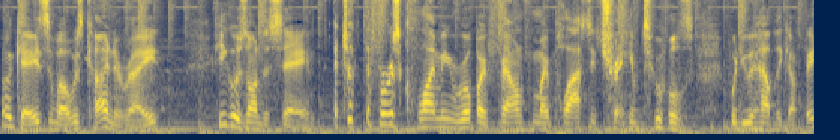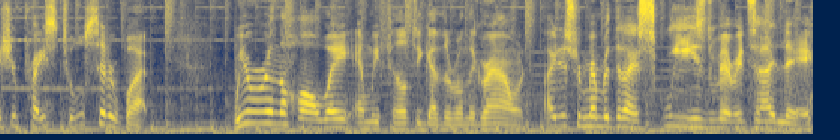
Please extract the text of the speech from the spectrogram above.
Okay, so I was kinda right. He goes on to say, I took the first climbing rope I found from my plastic tray of tools. Would you have like a Fisher Price tool set or what? We were in the hallway and we fell together on the ground. I just remembered that I squeezed very tightly.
